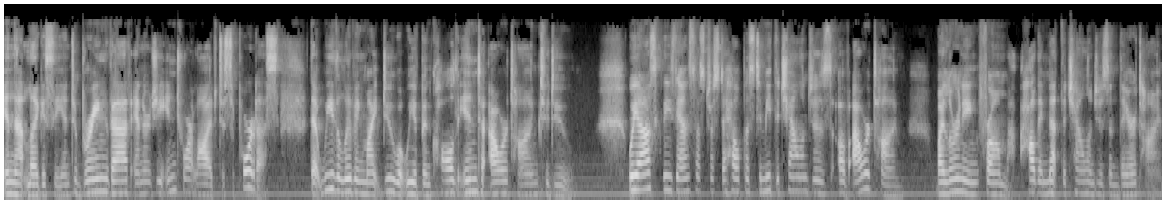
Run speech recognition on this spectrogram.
in that legacy, and to bring that energy into our lives to support us, that we, the living, might do what we have been called into our time to do. We ask these ancestors to help us to meet the challenges of our time by learning from how they met the challenges in their time.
